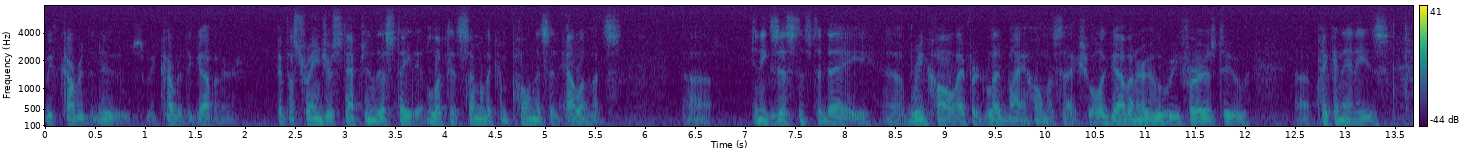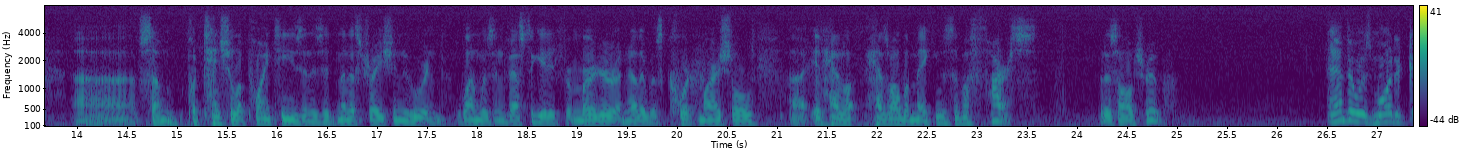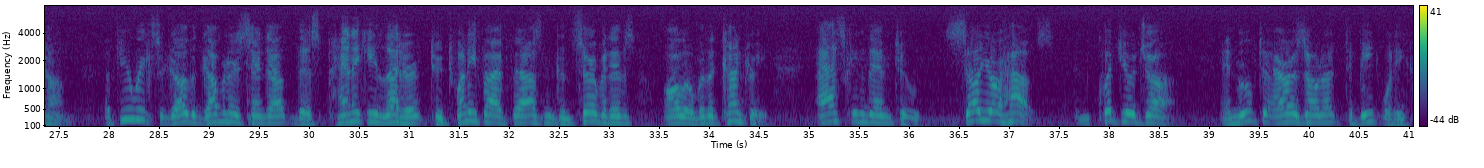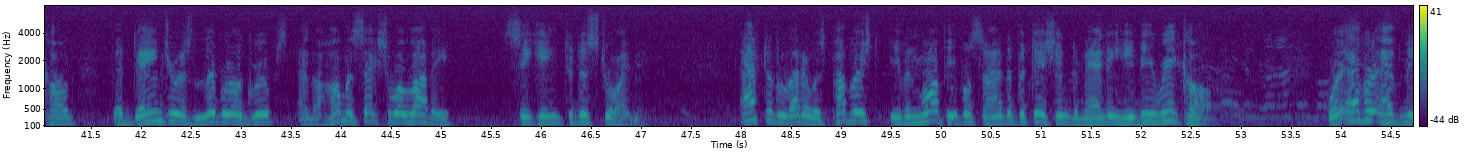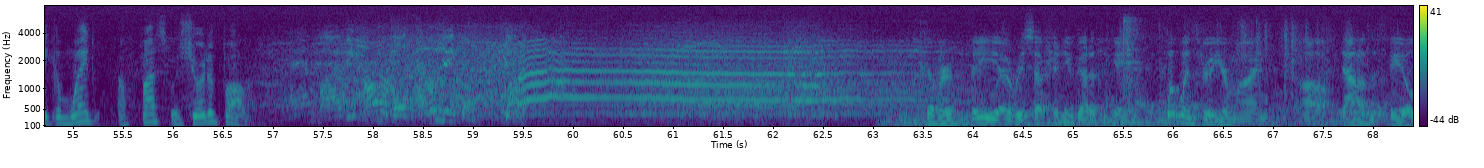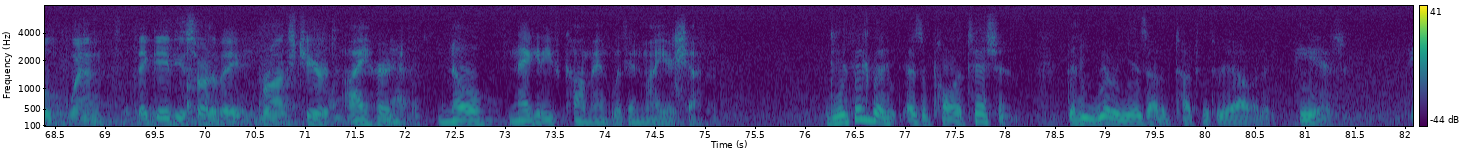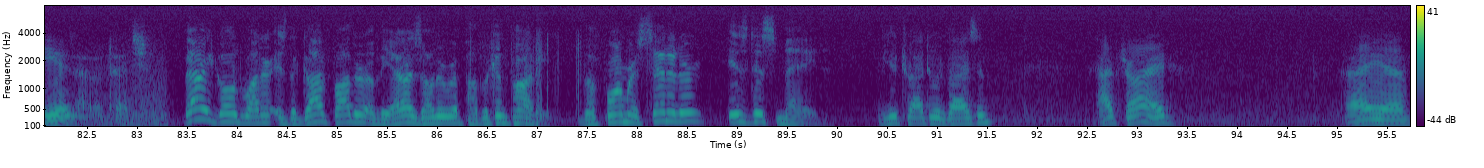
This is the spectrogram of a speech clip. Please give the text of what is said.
We've covered the news. We've covered the governor. If a stranger stepped into this state and looked at some of the components and elements uh, in existence today, uh, recall effort led by a homosexual, a governor who refers to uh, pickaninnies, uh, some potential appointees in his administration who were in, one was investigated for murder, another was court-martialed. Uh, it has, has all the makings of a farce, but it's all true. And there was more to come. A few weeks ago, the governor sent out this panicky letter to 25,000 conservatives all over the country, asking them to sell your house and quit your job and move to Arizona to beat what he called the dangerous liberal groups and the homosexual lobby seeking to destroy me. After the letter was published, even more people signed the petition demanding he be recalled. Wherever Ev Mecham went, a fuss was sure to follow. by the Honorable Evan Mecham, Governor. Governor, the uh, reception you got at the game, what went through your mind uh, down on the field when they gave you sort of a Bronx cheer? I heard no negative comment within my earshot. Do you think that, as a politician, that he really is out of touch with reality? He is. He is out of touch. Barry Goldwater is the godfather of the Arizona Republican Party. The former senator is dismayed. Have you tried to advise him? I've tried. I, uh,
